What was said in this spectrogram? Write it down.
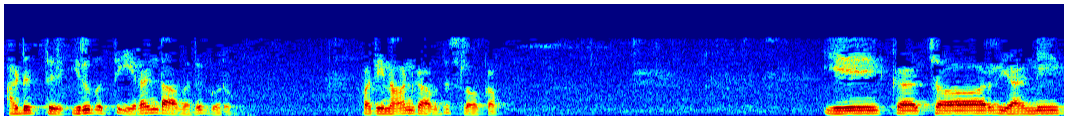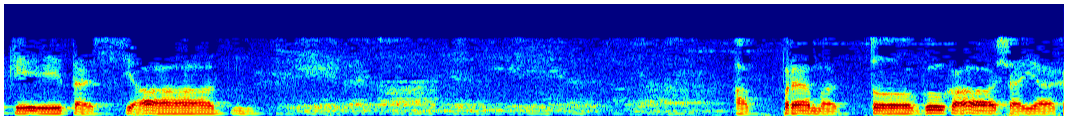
அடுத்து இருபத்தி இரண்டாவது குரு. பதினான்காவது ஸ்லோகம். एकचार्यणिकेतस्यात् अप्रमत्तो गुहाशयः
